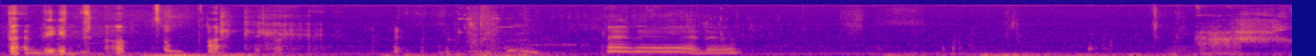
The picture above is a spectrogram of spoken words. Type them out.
Tadi itu sempat. aduh aduh. Ah,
